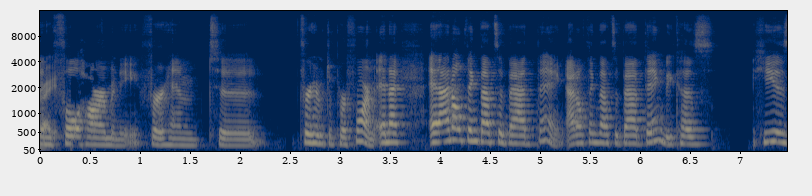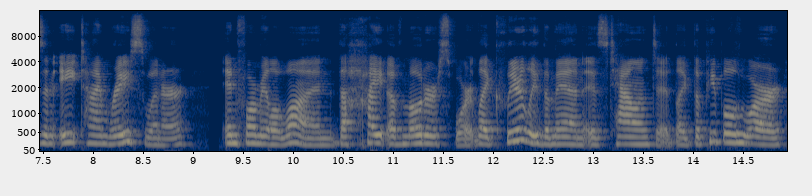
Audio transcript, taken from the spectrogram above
right. in full harmony for him to for him to perform. And I and I don't think that's a bad thing. I don't think that's a bad thing because he is an eight-time race winner in Formula 1, the height of motorsport. Like clearly the man is talented. Like the people who are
